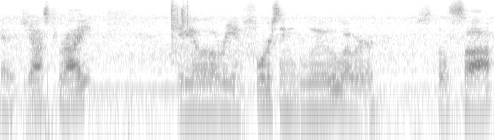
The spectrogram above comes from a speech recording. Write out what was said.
Get it just right. Maybe a little reinforcing glue while we're still soft.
